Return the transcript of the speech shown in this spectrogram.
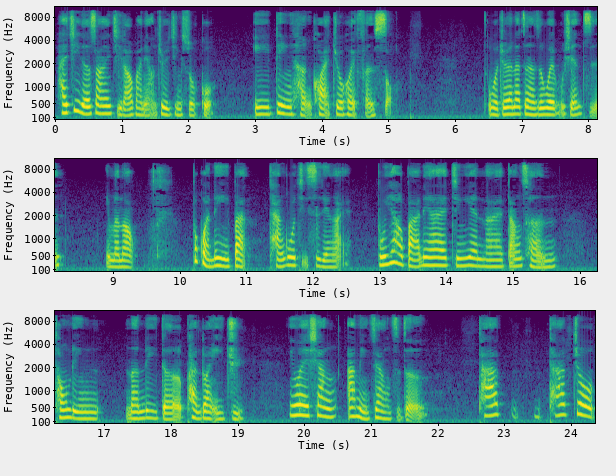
还记得上一集老板娘就已经说过，一定很快就会分手。我觉得那真的是未卜先知。你们呢？不管另一半谈过几次恋爱。不要把恋爱经验拿来当成通灵能力的判断依据，因为像阿敏这样子的，他他就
